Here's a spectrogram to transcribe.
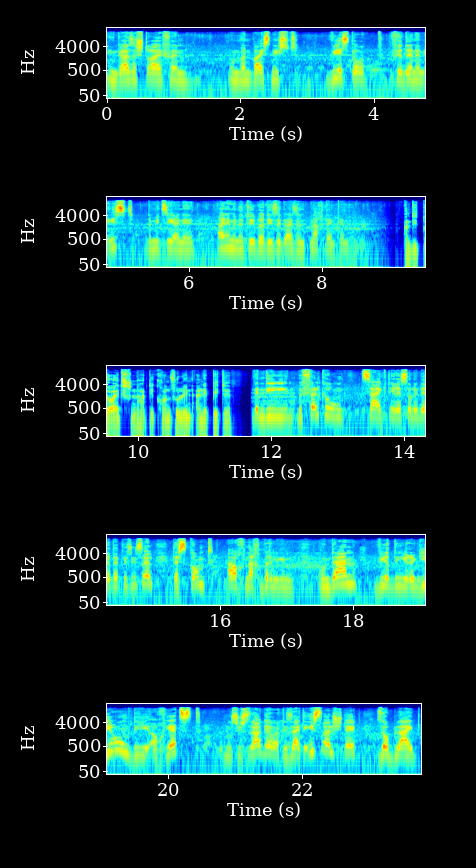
in Gazastreifen und man weiß nicht, wie es dort für denen ist, damit sie eine, eine Minute über diese Geiseln nachdenken. An die Deutschen hat die Konsulin eine Bitte. Wenn die Bevölkerung zeigt ihre Solidarität mit Israel, das kommt auch nach Berlin. Und dann wird die Regierung, die auch jetzt, muss ich sagen, auf die Seite Israel steht, so bleibt.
